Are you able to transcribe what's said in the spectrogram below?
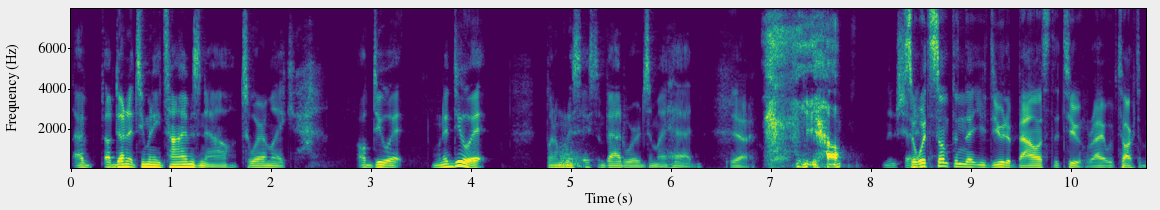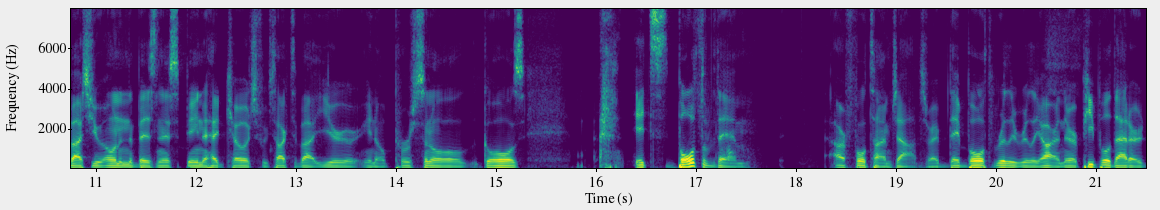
I've I've done it too many times now to where I'm like, I'll do it. I'm gonna do it but I'm going to say some bad words in my head. Yeah. yeah. So what's something that you do to balance the two, right? We've talked about you owning the business, being a head coach. We've talked about your, you know, personal goals. It's both of them are full-time jobs, right? They both really really are. And there are people that are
